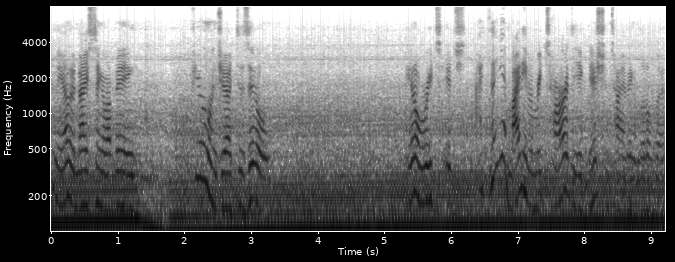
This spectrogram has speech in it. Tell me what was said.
And the other nice thing about being fuel injected is it'll it'll reach it's I think it might even retard the ignition timing a little bit.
